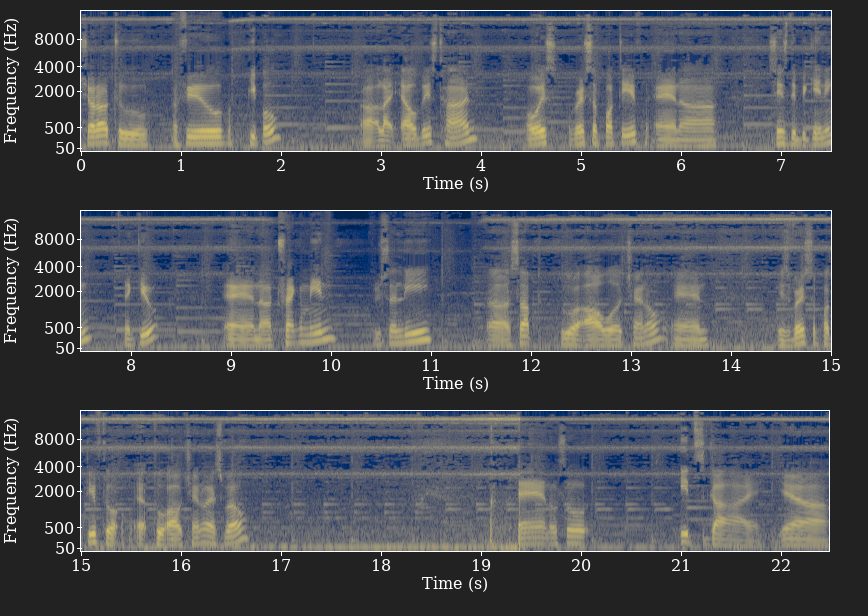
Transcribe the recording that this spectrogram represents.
shout out to a few people uh, like Elvis Tan, always very supportive and uh, since the beginning, thank you. And uh, Trackmin recently uh, subbed to our channel and is very supportive to, uh, to our channel as well. And also It's Guy, yeah,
